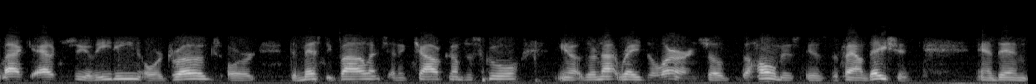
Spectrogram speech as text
lack of adequacy of eating or drugs or domestic violence, and a child comes to school, you know, they're not ready to learn. So the home is is the foundation, and then.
